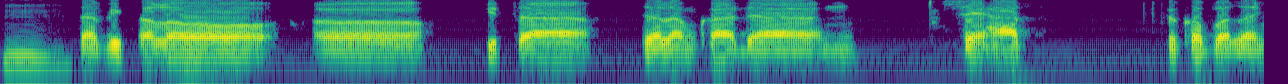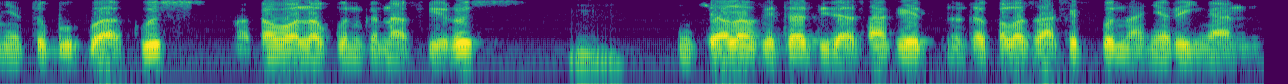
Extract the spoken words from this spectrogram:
Hmm. Tapi kalau eh, kita dalam keadaan sehat, kekebalannya tubuh bagus, maka walaupun kena virus, hmm. insya Allah kita tidak sakit, atau kalau sakit pun hanya ringan.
